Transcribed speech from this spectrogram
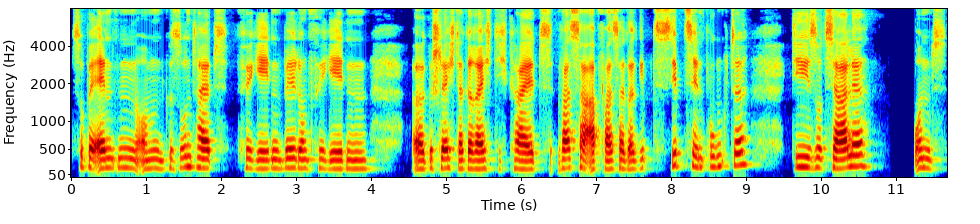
zu beenden, um Gesundheit für jeden, Bildung für jeden, äh, Geschlechtergerechtigkeit, Wasser, Abwasser. Da gibt es 17 Punkte, die soziale und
